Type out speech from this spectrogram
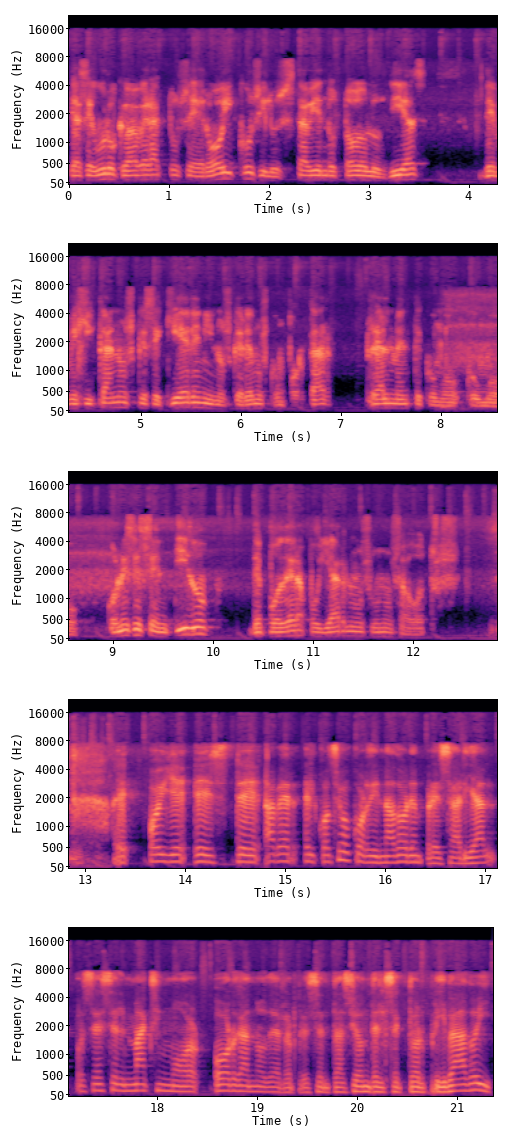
Te aseguro que va a haber actos heroicos y los está viendo todos los días de mexicanos que se quieren y nos queremos comportar realmente como, como, con ese sentido de poder apoyarnos unos a otros. Eh, oye, este, a ver, el Consejo Coordinador Empresarial, pues es el máximo órgano de representación del sector privado y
